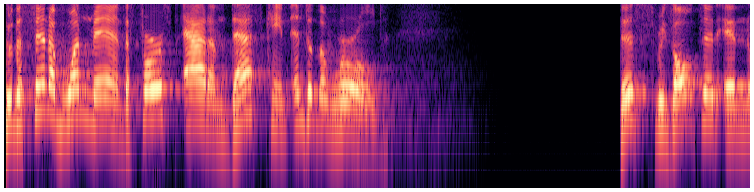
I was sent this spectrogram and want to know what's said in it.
Through the sin of one man, the first Adam, death came into the world. This resulted in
